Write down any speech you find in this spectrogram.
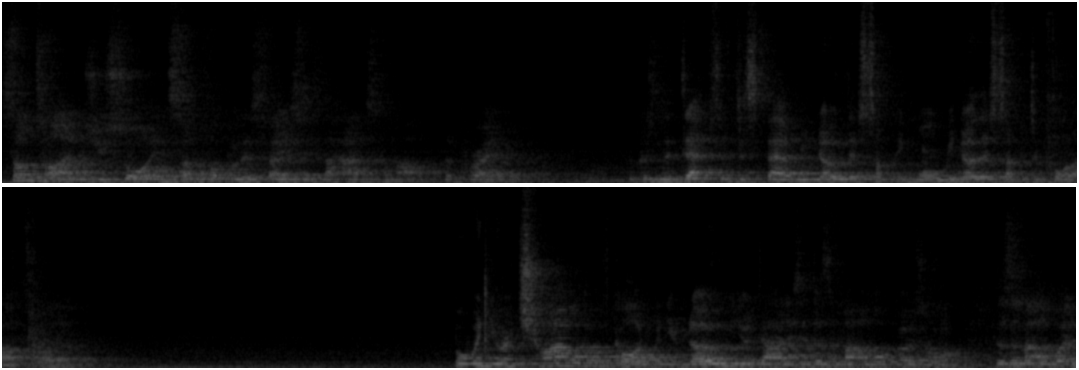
sometimes you saw in some footballers' faces the hands come out, the prayer. Because in the depths of despair, we know there's something more. We know there's something to call out for. But when you're a child of God, when you know who your dad is, it doesn't matter what goes on. It doesn't matter when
